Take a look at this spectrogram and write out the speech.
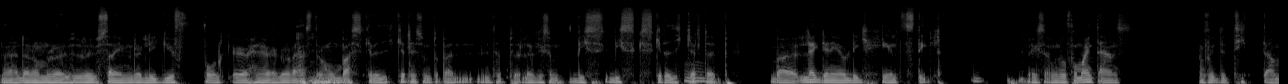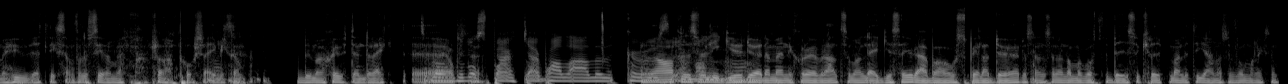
Nej, där de ru- rusar in och det ligger folk höger och vänster och hon bara skriker liksom, typ, typ, eller liksom visk, viskskriker Mm. typ. Bara lägg dig ner och ligg helt still. Mm. Liksom. Då får man inte ens, man får inte titta med huvudet liksom, för då ser de att man rör på sig. Liksom. Då blir man skjuten direkt. Så eh, och sparkar på alla lik. och Ja precis, det ligger ju döda människor överallt så man lägger sig ju där bara och spelar död och sen så när de har gått förbi så kryper man lite grann och så får man liksom,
